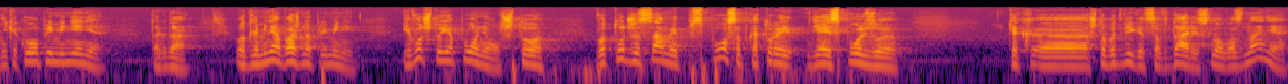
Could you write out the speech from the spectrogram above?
никакого применения тогда. Вот для меня важно применить. И вот что я понял, что вот тот же самый способ, который я использую, как, э, чтобы двигаться в даре слова знания,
